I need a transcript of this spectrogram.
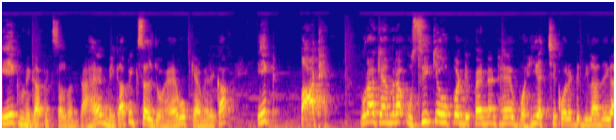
एक मेगापिक्सल बनता है। मेगापिक्सल जो है, वो कैमरे का एक पार्ट है। पूरा कैमरा उसी के ऊपर डिपेंडेंट है, वही अच्छी क्वालिटी दिला देगा,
